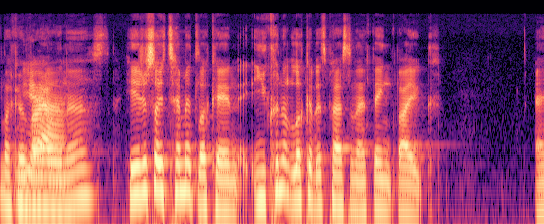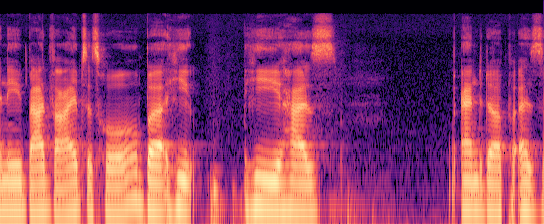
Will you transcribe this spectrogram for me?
Like a Yeah. violinist. He's just so timid looking. You couldn't look at this person and think like any bad vibes at all. But he he has ended up as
